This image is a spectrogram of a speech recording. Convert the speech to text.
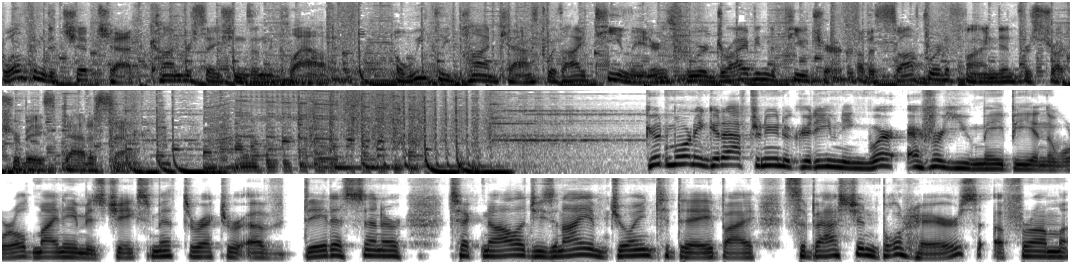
Welcome to Chip Chat Conversations in the Cloud, a weekly podcast with IT leaders who are driving the future of a software defined infrastructure based data center. Good morning, good afternoon, or good evening, wherever you may be in the world. My name is Jake Smith, Director of Data Center Technologies, and I am joined today by Sebastian Borgers uh, from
